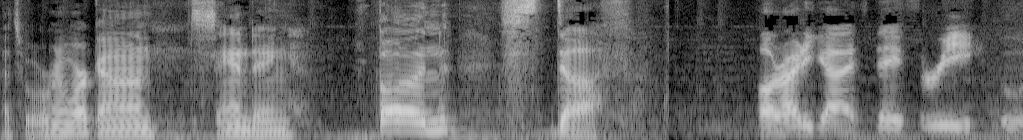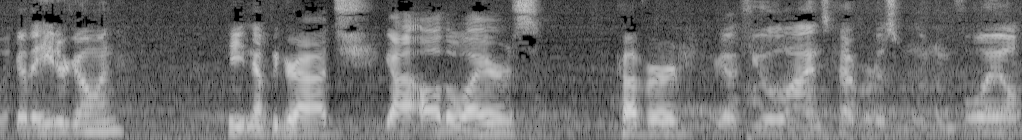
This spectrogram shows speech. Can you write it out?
that's what we're gonna work on, sanding. Fun stuff. Alrighty guys, day three. Ooh, got the heater going, heating up the garage. Got all the wires covered. We got the fuel lines covered with some aluminum foil,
